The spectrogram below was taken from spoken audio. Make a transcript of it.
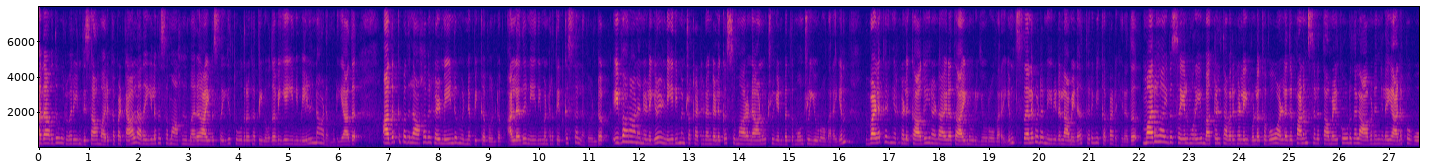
அதாவது ஒருவரின் விசா மறுக்கப்பட்டால் அதை இலவசமாக மறு ஆய்வு செய்ய தூதரகத்தின் உதவியை இனிமேல் நாட முடியாது. அதற்கு பதிலாக அவர்கள் மீண்டும் விண்ணப்பிக்க வேண்டும் அல்லது நீதிமன்றத்திற்கு செல்ல வேண்டும். இவ்வாறான நிலையில் நீதிமன்ற கட்டணங்களுக்கு சுமார் நானூற்று எண்பத்து மூன்று யூரோ வரையும் வழக்கறிஞர்களுக்காக இரண்டாயிரத்து ஐநூறு யூரோ வரையும் செலவிட நேரிடலாம் என தெரிவிக்கப்படுகிறது. மறு ஆய்வு செயல்முறை மக்கள் தவறுகளை விளக்கவோ அல்லது பணம் செலுத்தாமல் கூடுதல் ஆவணங்களை அனுப்பவோ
